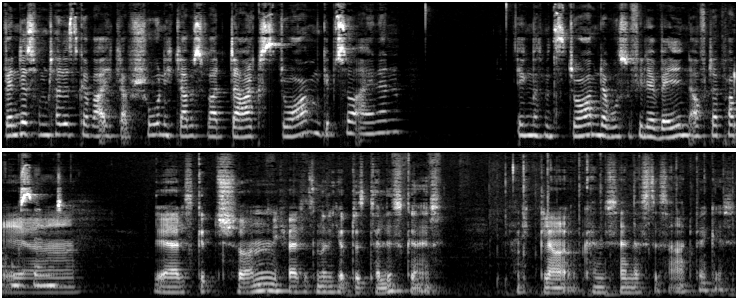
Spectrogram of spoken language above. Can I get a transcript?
Wenn das vom Talisker war, ich glaube schon. Ich glaube, es war Dark Storm. Gibt es so einen? Irgendwas mit Storm, da wo so viele Wellen auf der Packung ja. sind. Ja, das gibt schon. Ich weiß jetzt nur nicht, ob das Talisker ist. Ich glaube, kann es sein, dass das Artback ist?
